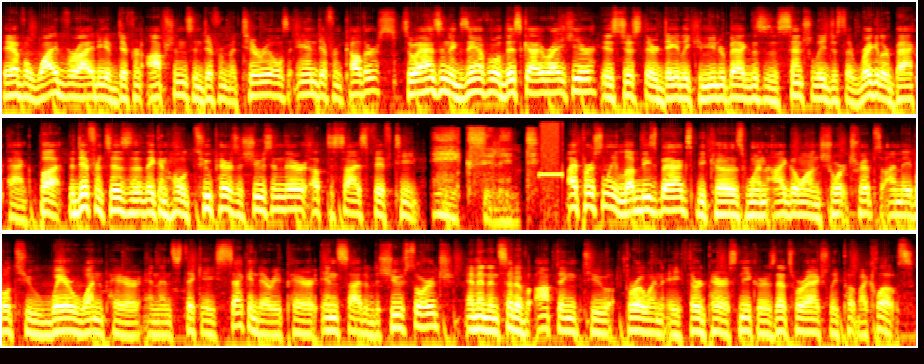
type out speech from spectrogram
They have a wide variety of different options and different materials and different colors. So as an example, this guy right here is just their daily commuter bag. This is essentially just a regular backpack, but the difference is that they can hold two pairs of shoes in there up to size 15. Excellent. I personally love these bags because when I go on short trips, I'm able to wear one pair and then stick a secondary pair inside of the shoe storage. And then instead of opting to throw in a third pair of sneakers, that's where I actually put my clothes.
